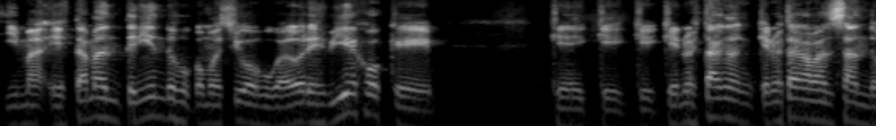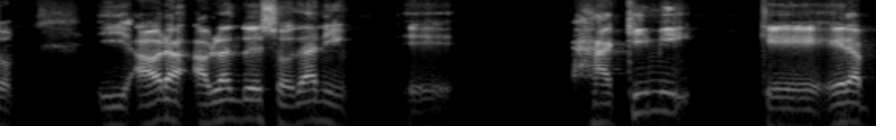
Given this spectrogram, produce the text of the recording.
y ma- está manteniendo, como decimos, jugadores viejos que, que, que- que- que no están, que no están avanzando. Y ahora, hablando de eso, Dani, eh, Hakimi, que era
